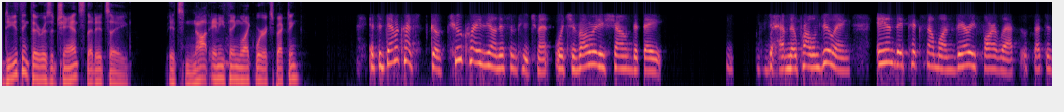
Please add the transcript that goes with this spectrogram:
do you think there is a chance that it's a it's not anything like we're expecting? If the Democrats go too crazy on this impeachment, which have already shown that they have no problem doing, and they pick someone very far left, such as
